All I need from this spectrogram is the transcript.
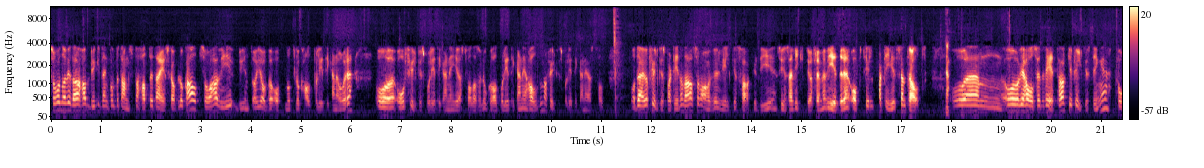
så Når vi da har bygd den kompetansen og hatt et eierskap lokalt, så har vi begynt å jobbe opp mot lokalpolitikerne våre. Og, og, fylkespolitikerne i Østfold. Altså lokalpolitikerne i Halden og fylkespolitikerne i Østfold. Og Det er jo fylkespartiene da som avgjør hvilke saker de syns er viktig å fremme videre opp til partiet sentralt. Ja. Og, og, vi har også et vedtak i fylkestinget på,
